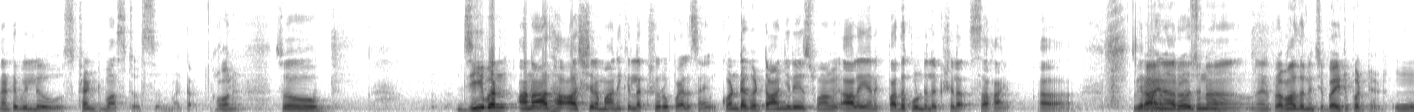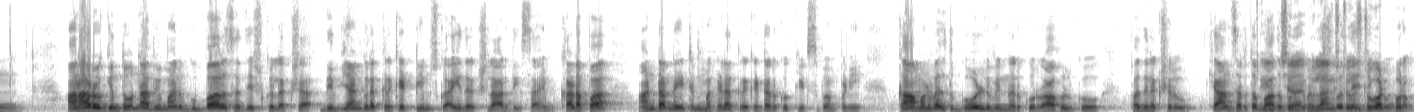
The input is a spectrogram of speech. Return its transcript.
అంటే వీళ్ళు స్టంట్ మాస్టర్స్ అన్నమాట. అవును. సో జీవన్ అనాథ ఆశ్రమానికి లక్ష రూపాయల సాయం. కొండగట్టు ఆంజనేయ స్వామి ఆలయానికి పదకొండు లక్షల సహాయం. ఆయన ఆ రోజున ఆయన ప్రమాదం నుంచి బయటపడ్డాడు. అనారోగ్యంతో ఉన్న అభిమాని గుబ్బాల సతీష్కు లక్ష దివ్యాంగుల క్రికెట్ టీమ్స్కు ఐదు లక్షల ఆర్థిక సాయం. కడప అండర్ నైన్టీన్ మహిళా క్రికెటర్కు కిట్స్ పంపిణీ. కామన్వెల్త్ గోల్డ్ విన్నర్కు రాహుల్కు పది లక్షలు. క్యాన్సర్తో బాధపడుతున్న బిలాంగ్స్ టు విశ్వతేజకు- స్టువర్ట్పురం.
